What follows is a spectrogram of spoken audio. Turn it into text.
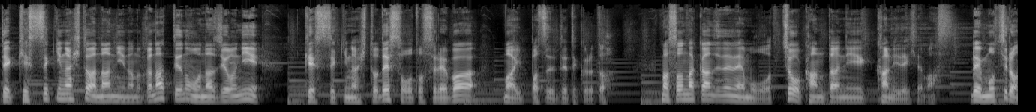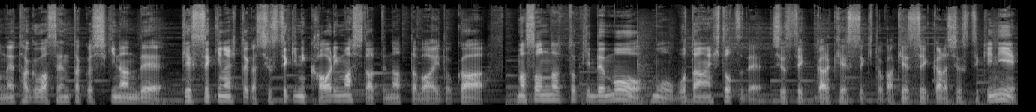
で欠席の人は何人なのかなっていうのも同じように欠席の人で相当すればまあ一発で出てくると。まあそんな感じでね、もう超簡単に管理できてます。で、もちろんね、タグは選択式なんで、欠席の人が出席に変わりましたってなった場合とか、まあそんな時でも、もうボタン一つで出席から欠席とか欠席から出席に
